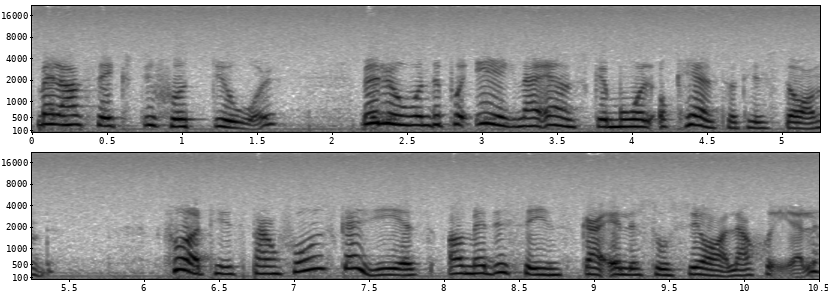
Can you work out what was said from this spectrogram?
mellan 60 och 70 år beroende på egna önskemål och hälsotillstånd. Förtidspension ska ges av medicinska eller sociala skäl.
